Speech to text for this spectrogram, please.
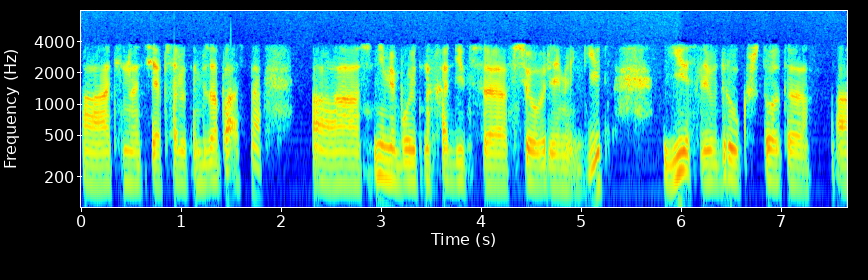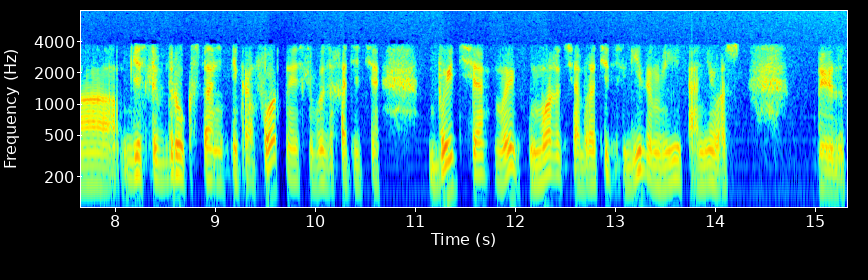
темноте абсолютно безопасно, а, с ними будет находиться все время гид. Если вдруг что-то, а, если вдруг станет некомфортно, если вы захотите быть, вы можете обратиться к гидам, и они вас приведут.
